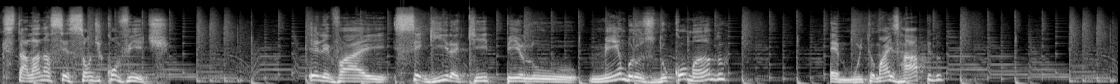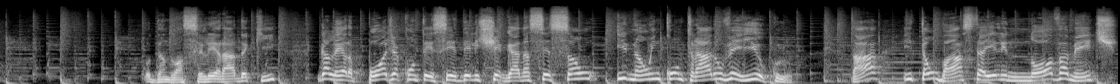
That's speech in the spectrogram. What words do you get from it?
que está lá na seção de convite. Ele vai seguir aqui pelo membros do comando. É muito mais rápido. Tô dando uma acelerada aqui. Galera, pode acontecer dele chegar na sessão e não encontrar o veículo tá? Então basta ele novamente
